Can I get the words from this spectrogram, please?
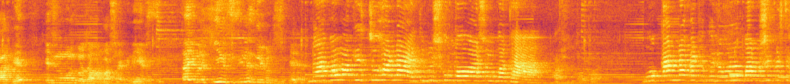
লাগে এই জন্য মনে করছে আমার বাসায় নিয়ে এসেছি। তাই বলে কি হয়েছে করতেছো কে? না বাবা কিচ্ছু হয় নাই তুমি শুনো আসল কথা। আসল কথা? ও কান্নাকাটি করে হলো মানুষের কাছে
